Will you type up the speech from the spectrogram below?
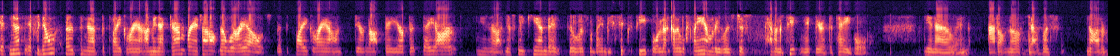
if nothing, if we don't open up the playground, I mean at Gum Branch, I don't know where else, but the playground, they're not there. But they are, you know, like this weekend, they, there was maybe six people, like a little family was just having a picnic there at the table, you know. And I don't know if that was not a,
